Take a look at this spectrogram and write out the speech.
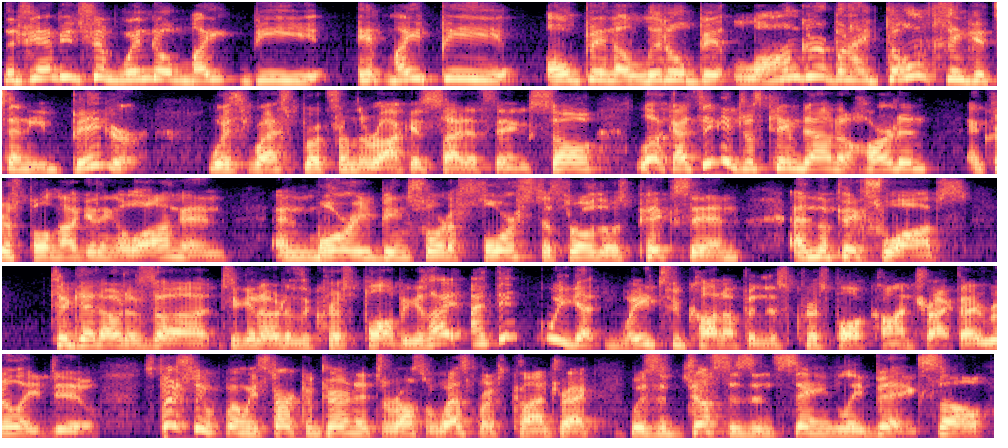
the championship window might be it might be open a little bit longer, but I don't think it's any bigger with Westbrook from the Rockets side of things. So look, I think it just came down to Harden and Chris Paul not getting along, and and Morey being sort of forced to throw those picks in and the pick swaps to get out of the to get out of the Chris Paul because I, I think we get way too caught up in this Chris Paul contract. I really do, especially when we start comparing it to Russell Westbrook's contract, which is just as insanely big. So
